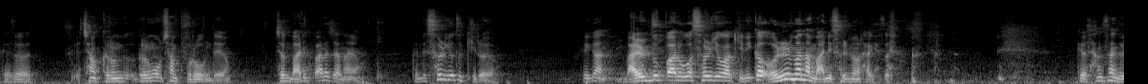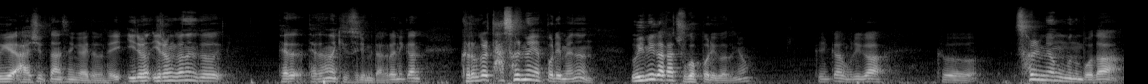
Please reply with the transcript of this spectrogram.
그래서 참 그런 그런 거 참 부러운데요. 전 말이 빠르잖아요. 근데 설교도 길어요. 그러니까 말도 빠르고 설교가 기니까 얼마나 많이 설명을 하겠어요. 그래서 항상 그게 아쉽다는 생각이 드는데 이런 이런 거는 그 대, 단한 기술입니다. 그러니까 그런 걸 다 설명해 버리면은 의미가 다 죽어버리거든요. 그러니까 우리가 그 설명문보다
